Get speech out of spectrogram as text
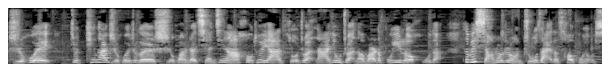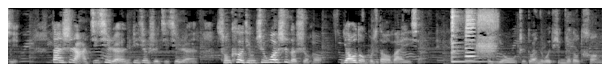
指挥，就听他指挥这个使唤着前进啊、后退呀、左转呐、右转呐，玩的不亦乐乎的，特别享受这种主宰的操控游戏。但是啊，机器人毕竟是机器人，从客厅去卧室的时候，腰都不知道弯一下。哎呦，这段子我听着都疼。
